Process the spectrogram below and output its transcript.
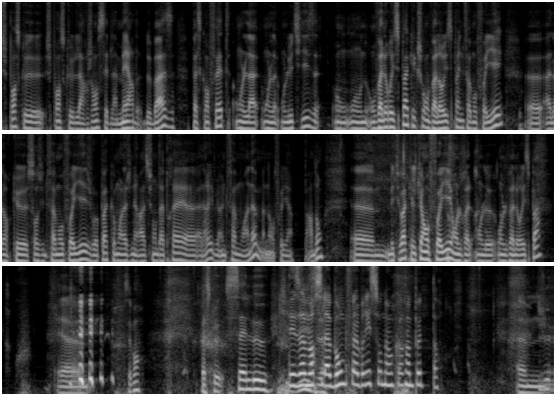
je pense que je pense que l'argent c'est de la merde de base parce qu'en fait on l'utilise, on, on, valorise pas quelque chose, on valorise pas une femme au foyer, euh, alors que sans une femme au foyer, je vois pas comment la génération d'après euh, elle arrive. Une femme ou un homme maintenant au foyer, hein, pardon. Mais tu vois, quelqu'un au foyer, on le, on le, valorise pas. C'est bon. Parce que c'est le. qui Désamorce la bombe, Fabrice, on a encore un peu de temps. Euh, Je, vais,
